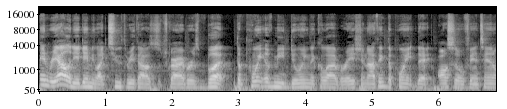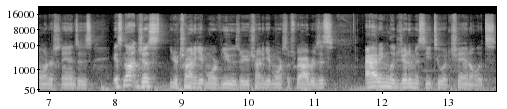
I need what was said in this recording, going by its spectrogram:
in reality, it gave me like two, three thousand subscribers. But the point of me doing the collaboration, I think the point that also Fantano understands is it's not just you're trying to get more views or you're trying to get more subscribers. It's adding legitimacy to a channel. It's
